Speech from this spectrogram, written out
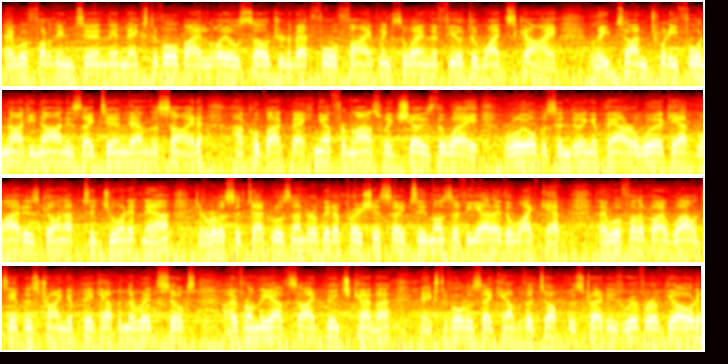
They were followed in turn then next of all by Loyal Soldier and about four, five lengths away in the field to White Sky. Lead time 24.99 as they turn down the side. Hucklebuck backing up from last week shows the way. Roy Orbison doing a power of work out wide has gone up to join it now. Darillis Tuggerel's under a bit of pressure, so too Mozzafiato, the white cap. They were followed by Wild Tempest trying to pick up in the red silks. Over on the outside, Beachcomber. Next of all, as they come to the top of the straight is River of Gold,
